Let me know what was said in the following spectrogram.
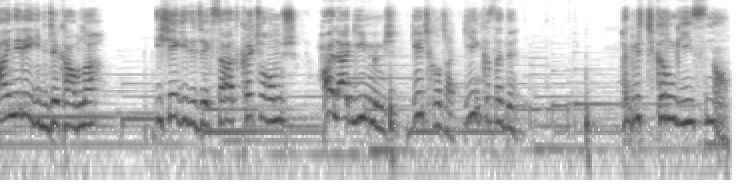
Ay nereye gidecek abla? İşe gidecek. Saat kaç olmuş? Hala giyinmemiş. Geç kalacak. Giyin kız hadi. Hadi biz çıkalım giyinsin o.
